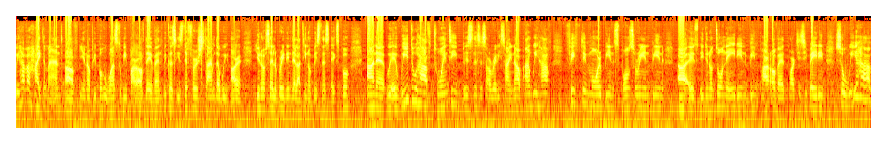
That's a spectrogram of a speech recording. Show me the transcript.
we have a high demand of you know people who wants to be part of the event because it's the first time that we are you know celebrating the Latino Business Expo, and uh, we, we do have 20 businesses already signed up, and we have 50 more being sponsoring, being uh, you know donating, being part of it, participating. So we have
